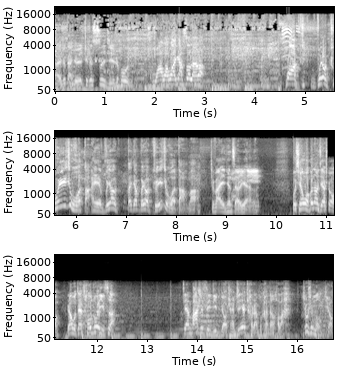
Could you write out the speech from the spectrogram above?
哎，就感觉这个四级之后，哇哇哇，亚瑟来了！哇！不要追着我打哎！不要，大家不要追着我打嘛！这把已经走远了，不行，我不能接受，让我再操作一次。减八十 CD 的貂蝉，直接挑战不可能，好吧？就是猛跳。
